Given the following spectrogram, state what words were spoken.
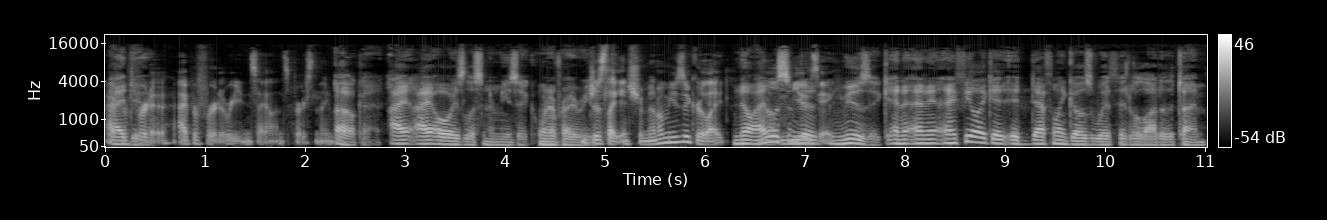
I, I, prefer do. to. I prefer to read in silence personally. Oh, okay. I, I always listen to music whenever I read. just like instrumental music or like no, I listen music. to music, and and I feel like it, it definitely goes with it a lot of the time.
